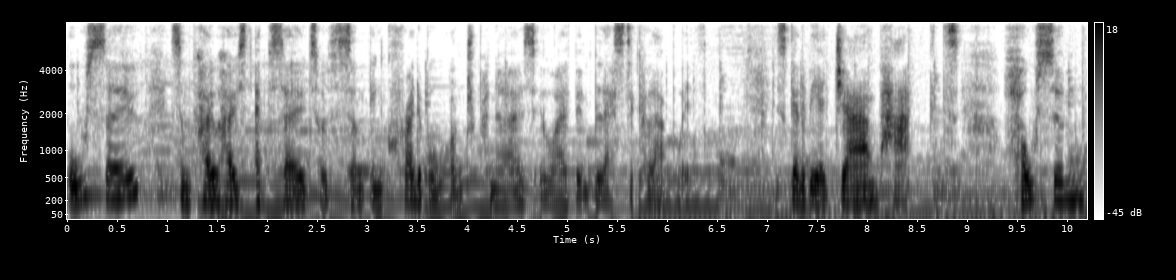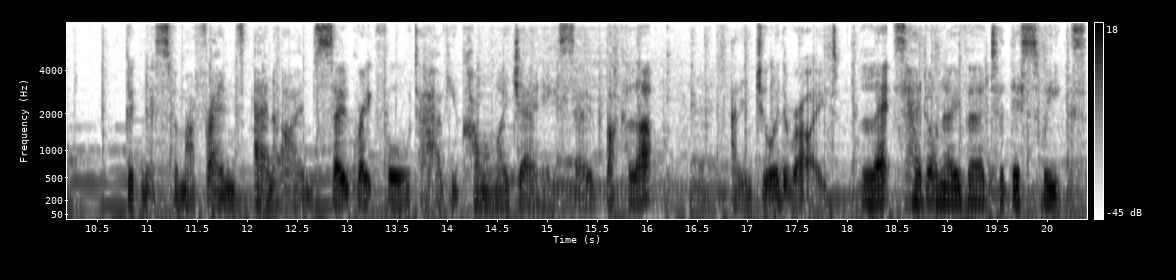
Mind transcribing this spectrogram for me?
also some co host episodes with some incredible entrepreneurs who I've been blessed to collab with. It's going to be a jam packed, wholesome goodness for my friends, and I'm so grateful to have you come on my journey. So, buckle up and enjoy the ride. Let's head on over to this week's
